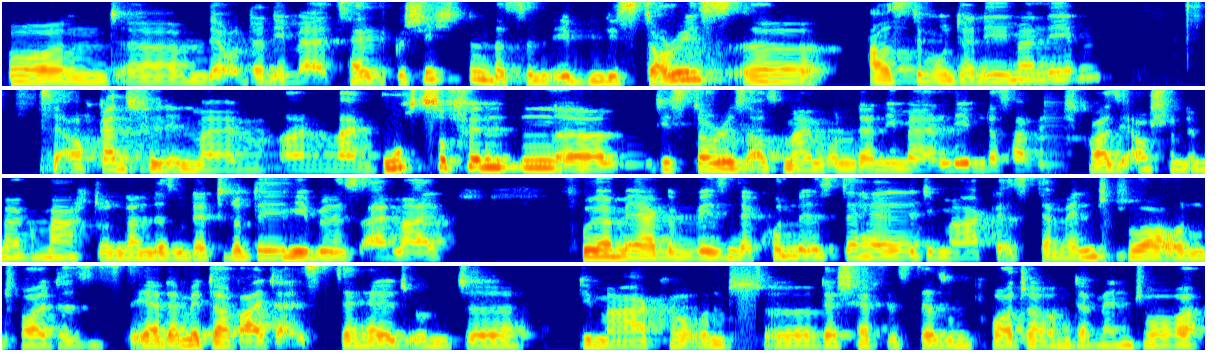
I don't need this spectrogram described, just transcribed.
Und ähm, der Unternehmer erzählt Geschichten. Das sind eben die Stories äh, aus dem Unternehmerleben. Ist ja auch ganz viel in meinem, in meinem Buch zu finden. Äh, die Stories aus meinem Unternehmerleben, das habe ich quasi auch schon immer gemacht. Und dann so der dritte Hebel ist einmal früher mehr gewesen, der Kunde ist der Held, die Marke ist der Mentor und heute ist es eher der Mitarbeiter ist der Held und äh, die Marke und äh, der Chef ist der Supporter und der Mentor.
